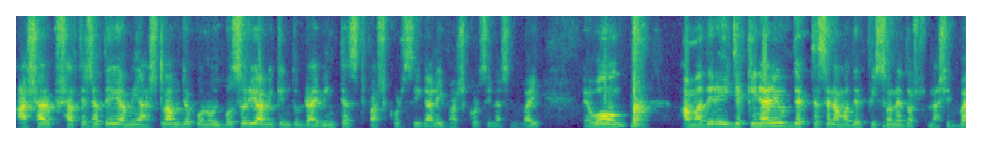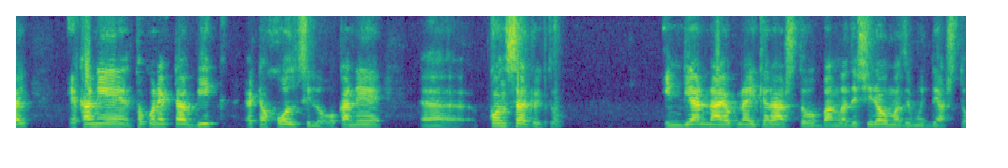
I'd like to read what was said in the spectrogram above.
আসার সাথে সাথেই আমি আসলাম যখন ওই বছরই আমি কিন্তু ড্রাইভিং টেস্ট পাস করছি গাড়ি পাস করছি নাসিদ ভাই। এবং আমাদের এই যে কিনারিউপ দেখতেছেন আমাদের পিছনে নাসিদ ভাই এখানে তখন একটা বিগ একটা হল ছিল, ওখানে কনসার্ট হইতো। ইন্ডিয়ান নায়ক নায়িকারা আসতো, বাংলাদেশিরাও মাঝে মধ্যে আসতো।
